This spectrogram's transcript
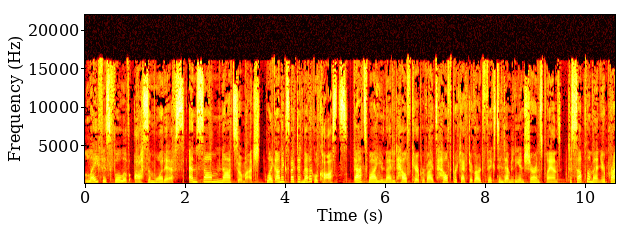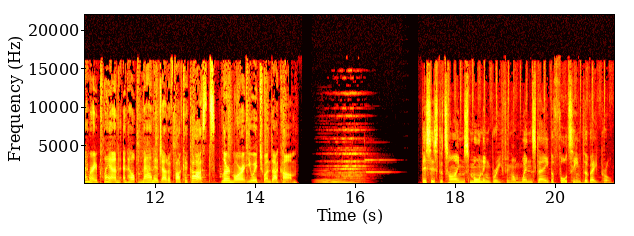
Life is full of awesome what ifs, and some not so much, like unexpected medical costs. That's why United Healthcare provides Health Protector Guard fixed indemnity insurance plans to supplement your primary plan and help manage out of pocket costs. Learn more at uh1.com. This is the Times morning briefing on Wednesday, the 14th of April.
